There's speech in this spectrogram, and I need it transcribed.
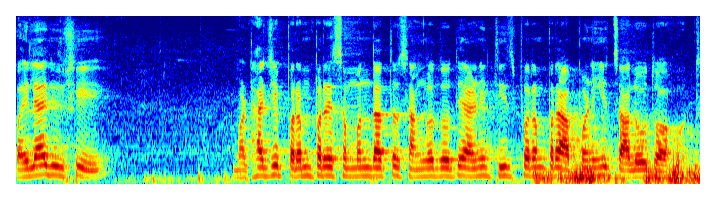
पहिल्या दिवशी मठाची परंपरेसंबंधात सांगत होते आणि तीच परंपरा आपणही चालवतो आहोत.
